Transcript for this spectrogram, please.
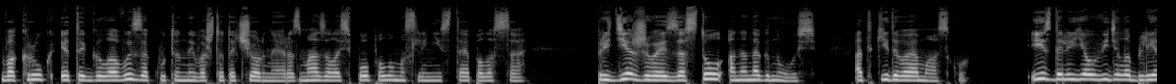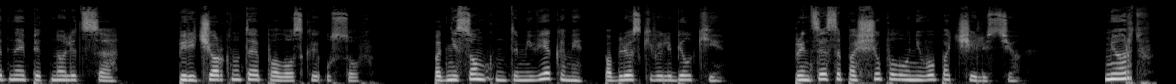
Вокруг этой головы, закутанной во что-то черное, размазалась по полу маслянистая полоса. Придерживаясь за стол, она нагнулась, откидывая маску. Издали я увидела бледное пятно лица, перечеркнутое полоской усов. Под несомкнутыми веками поблескивали белки. Принцесса пощупала у него под челюстью. «Мертв?»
